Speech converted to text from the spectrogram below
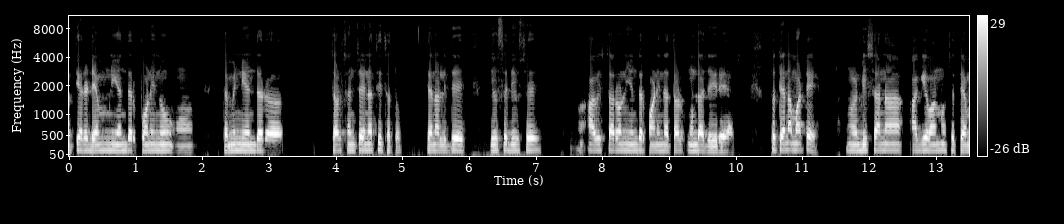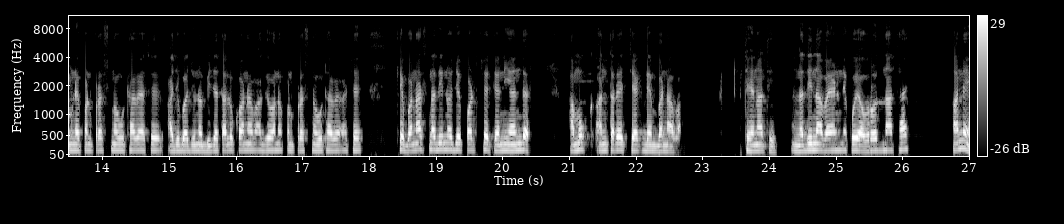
અત્યારે ડેમની અંદર પાણીનું જમીનની અંદર જળ સંચય નથી થતો. તેના લીધે દિવસે દિવસે આ વિસ્તારોની અંદર પાણીના તળ ઊંડા જઈ રહ્યા છે. તો તેના માટે ડીસાના આગેવાનો છે, તેમણે પણ પ્રશ્નો ઉઠાવ્યા છે. આજુબાજુના બીજા તાલુકાના આગેવાનો પણ પ્રશ્ન ઉઠાવ્યા છે કે બનાસ નદીનો જે પટ છે, તેની અંદર અમુક અંતરે ચેક ડેમ બનાવવા. તેનાથી નદીના વહેણને કોઈ અવરોધ ના થાય અને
